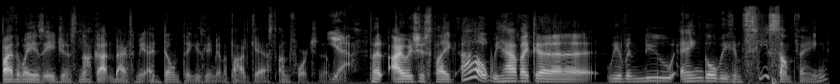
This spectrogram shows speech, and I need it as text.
By the way, his agent has not gotten back to me. I don't think he's going to be on the podcast, unfortunately. Yeah. But I was just like, oh, we have like a we have a new angle. We can see something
